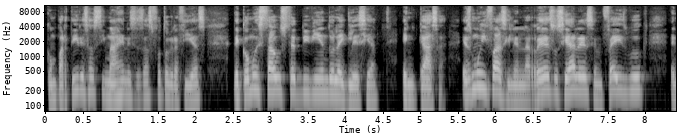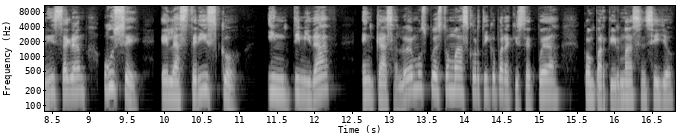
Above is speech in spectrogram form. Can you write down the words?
compartir esas imágenes, esas fotografías de cómo está usted viviendo la iglesia en casa. Es muy fácil en las redes sociales, en Facebook, en Instagram. Use el asterisco intimidad en casa. Lo hemos puesto más cortico para que usted pueda compartir más sencillo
